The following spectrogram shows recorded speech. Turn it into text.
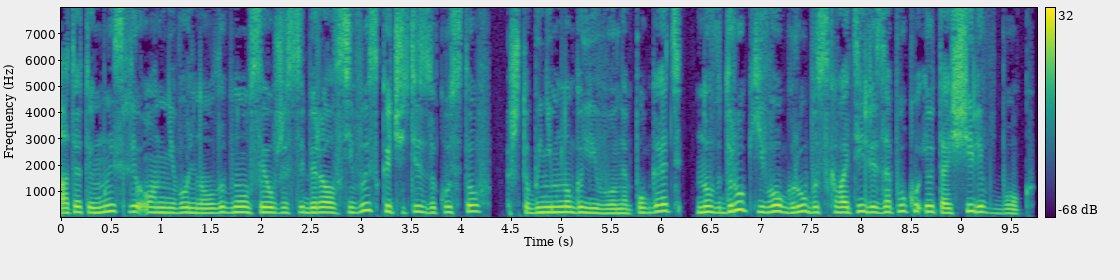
От этой мысли он невольно улыбнулся и уже собирался выскочить из-за кустов, чтобы немного его напугать, но вдруг его грубо схватили за пуку и утащили в бок.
